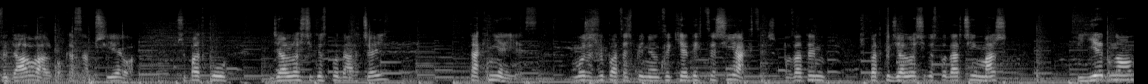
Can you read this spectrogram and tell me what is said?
wydała albo kasa przyjęła. W przypadku działalności gospodarczej tak nie jest. Możesz wypłacać pieniądze kiedy chcesz i jak chcesz. Poza tym w przypadku działalności gospodarczej masz jedno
